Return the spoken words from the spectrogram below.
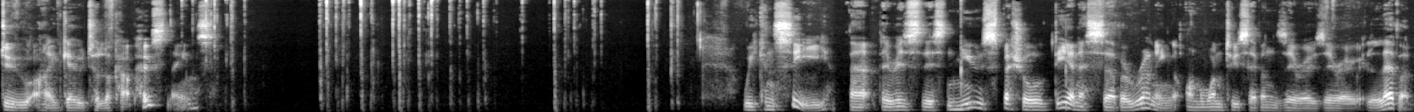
do I go to look up host names, we can see that there is this new special DNS server running on 127.0.0.11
